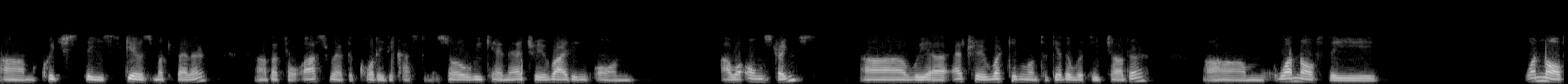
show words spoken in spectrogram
um, which the scale is much better. Uh, but for us, we have the quality customer, so we can actually riding on our own strengths. Uh, we are actually working on together with each other. Um, one of the one of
